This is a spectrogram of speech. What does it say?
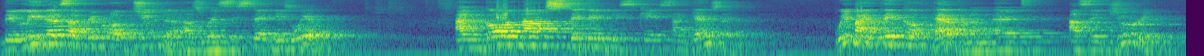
The leaders and people of Judah has resisted his will. And God now stated his case against them. We might think of heaven and earth as a jury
